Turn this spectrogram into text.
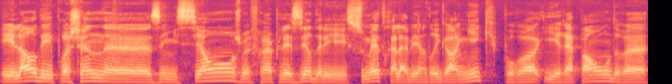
Et lors des prochaines euh, émissions, je me ferai un plaisir de les soumettre à l'abbé André Gagné qui pourra y répondre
